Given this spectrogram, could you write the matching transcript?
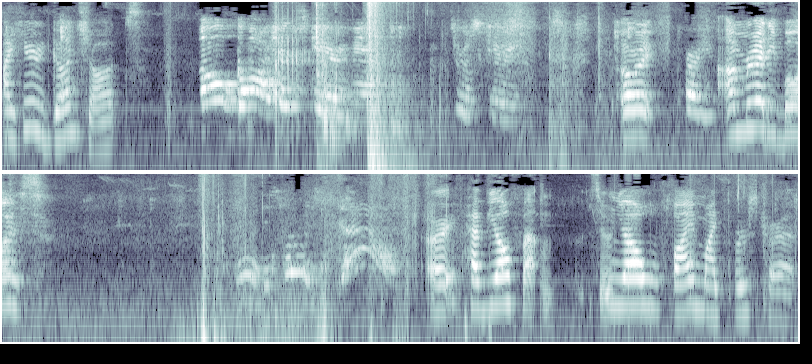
I hear gunshots. Alright, are you? I'm ready, boys. Dude, this one is down. Alright, have y'all found. Soon y'all will find my first trap.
